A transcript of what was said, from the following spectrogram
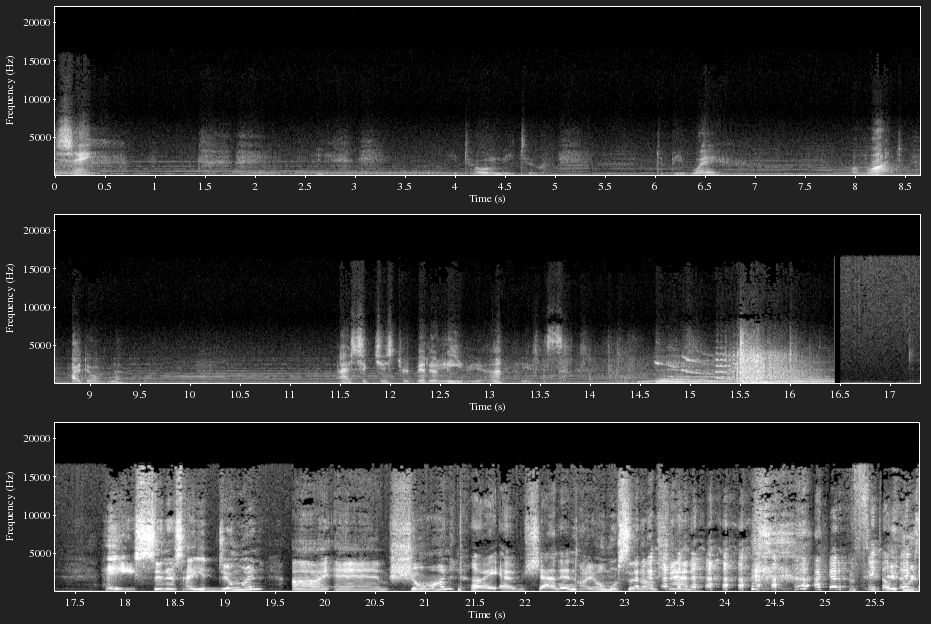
he say? He, he told me to, to beware. Of what? I don't know. I suggest we'd better leave you, huh? Yes. Hey, sinners, how you doing? I am Sean. I am Shannon. I almost said I'm Shannon. I had a feeling It was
